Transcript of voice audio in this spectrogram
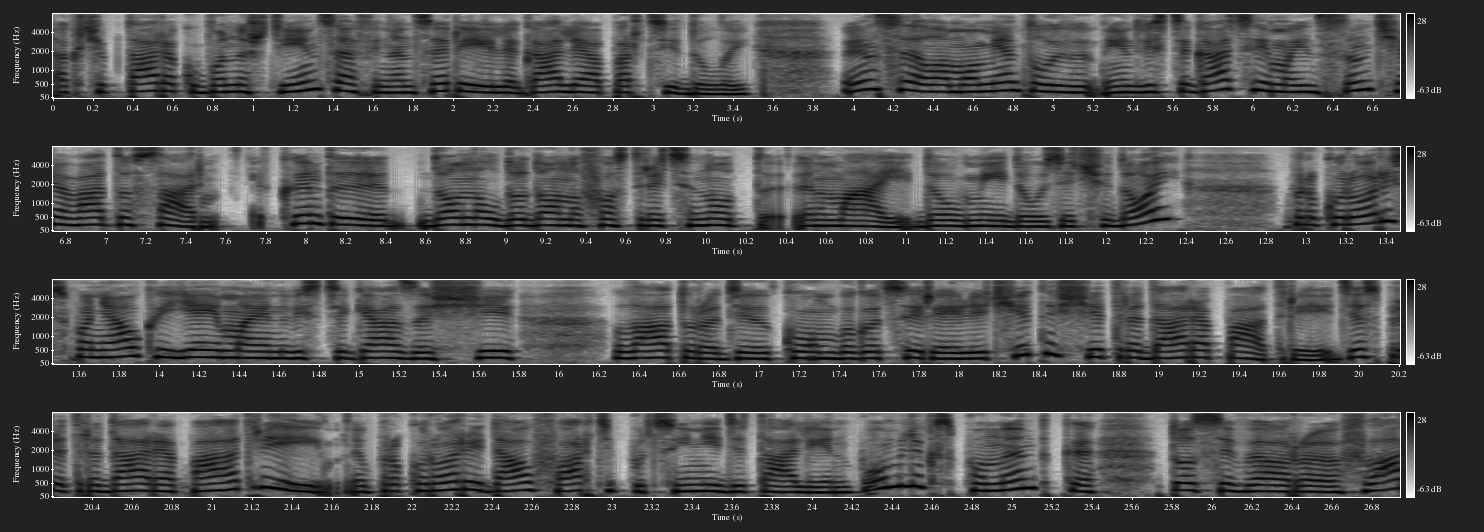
acceptarea cu bună știință a finanțării ilegale a partidului. Însă, la momentul investigației mai sunt ceva dosare. Când domnul Dodon a fost reținut în mai 2022, Procurorii spuneau că ei mai investigează și latura de combăgățire ilicită și trădarea patriei. Despre trădarea patriei, procurorii dau foarte puține detalii în public, spunând că tot se vor afla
